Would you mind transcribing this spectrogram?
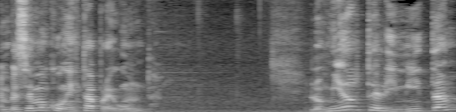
empecemos con esta pregunta. ¿Los miedos te limitan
